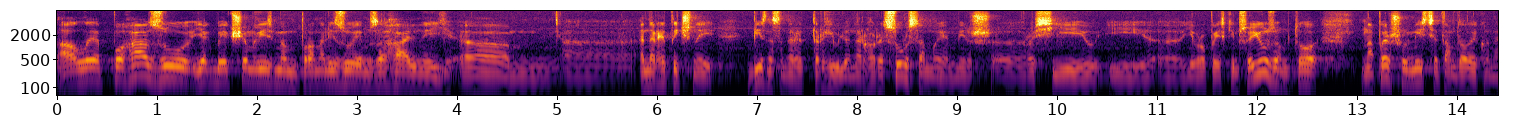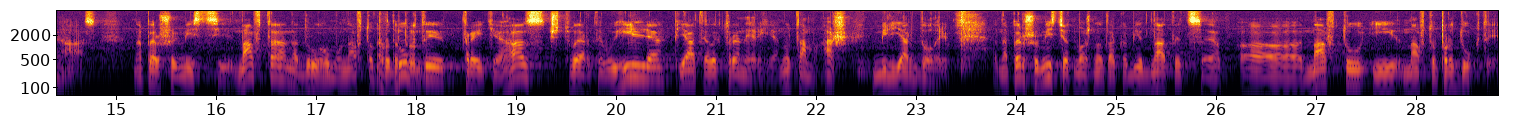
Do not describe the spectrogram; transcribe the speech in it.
але по газу, якби якщо ми візьмемо, проаналізуємо загальний е, е, енергетичний бізнес, торгівлю енергоресурсами між е, Росією і е, Європейським Союзом, то на першому місці там далеко не газ. На першому місці нафта, на другому нафтопродукти, третє газ, четверте вугілля, п'яте електроенергія. Ну там аж мільярд доларів. На першому місці от можна так об'єднати це е, нафту і нафтопродукти.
